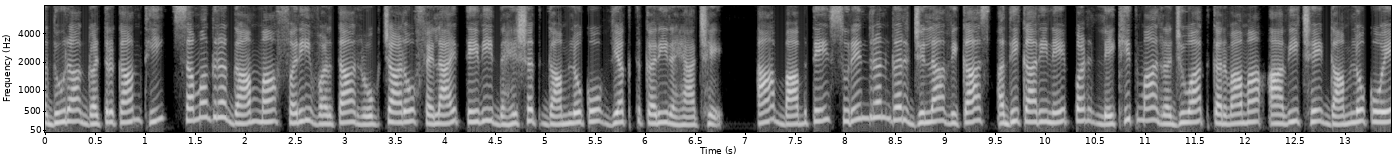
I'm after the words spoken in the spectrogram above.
અધૂરા ગટરકામથી સમગ્ર ગામમાં ફરી વળતા રોગચાળો ફેલાય તેવી દહેશત ગામલોકો વ્યક્ત કરી રહ્યા છે. આ બાબતે સુરેન્દ્રનગર જિલ્લા વિકાસ અધિકારીને પણ લેખિતમાં રજૂઆત કરવામાં આવી છે. ગામલોકોએ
